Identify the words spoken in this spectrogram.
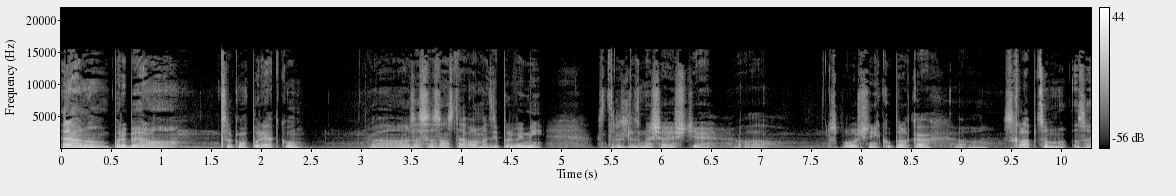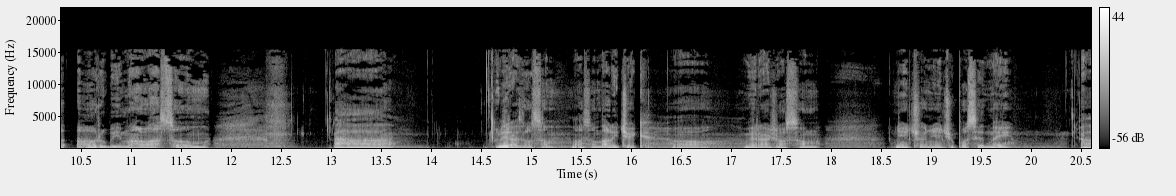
Ráno prebehlo celkom v poriadku. Zase som stával medzi prvými. Stretli sme sa ešte v spoločných kúpelkách s chlapcom s hrubým hlasom. A vyrazil som. Mal som balíček. Vyrážal som niečo, niečo po sedmej a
